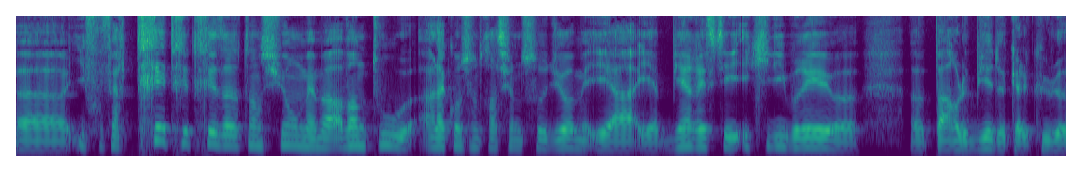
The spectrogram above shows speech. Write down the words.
euh, il faut faire très très très attention, même avant tout, à la concentration de sodium et à, bien rester équilibré euh, euh, par le biais de calculs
